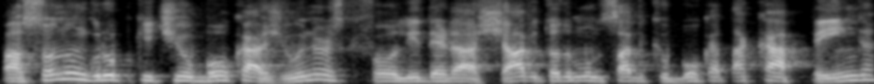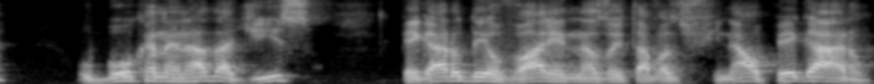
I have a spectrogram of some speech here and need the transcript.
Passou num grupo que tinha o Boca Juniors, que foi o líder da chave, todo mundo sabe que o Boca tá capenga, o Boca não é nada disso. Pegaram o Del Valle nas oitavas de final? Pegaram.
